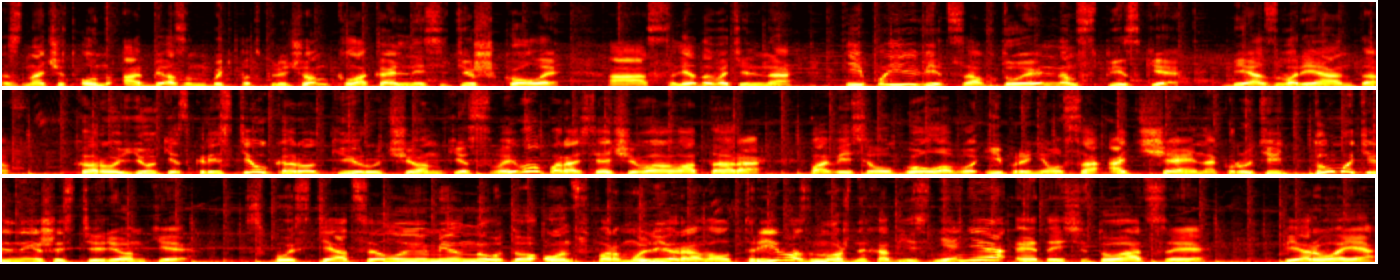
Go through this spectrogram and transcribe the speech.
Значит, он обязан быть подключен к локальной сети школы, а, следовательно, и появиться в дуэльном списке. Без вариантов. Харуюки скрестил короткие ручонки своего поросячьего аватара, повесил голову и принялся отчаянно крутить думательные шестеренки. Спустя целую минуту он сформулировал три возможных объяснения этой ситуации. Первое.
